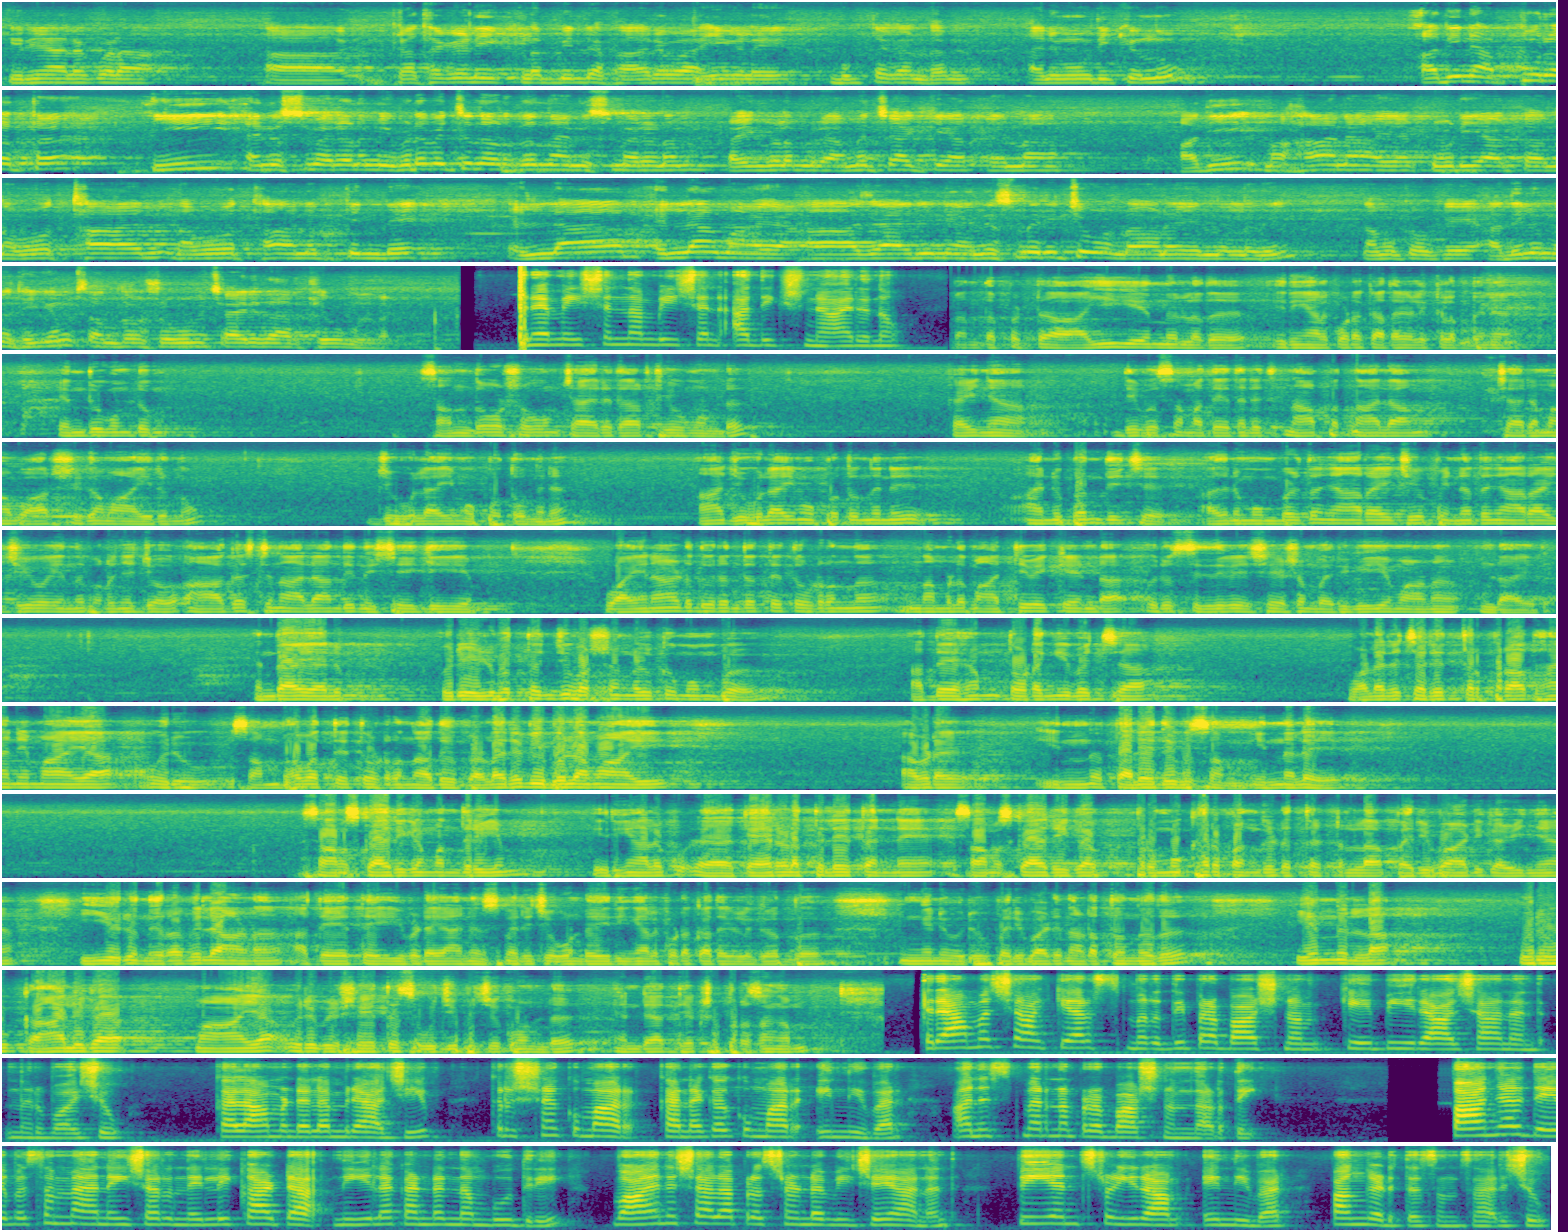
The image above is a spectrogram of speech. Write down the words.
ഇരിഞ്ഞാലക്കുട കഥകളി ക്ലബിന്റെ ഭാരവാഹികളെ മുക്തകണ്ഠം അനുമോദിക്കുന്നു. അതിനപ്പുറത്ത് ഈ അനുസ്മരണം ഇവിടെ വെച്ച് നടത്തുന്ന അനുസ്മരണം പൈങ്കുളം രാമചാക്യാർ എന്ന അതിമഹാനായ കൂടിയാട്ട നവോത്ഥാൻ നവോത്ഥാനത്തിന്റെ എല്ലാം എല്ലാമായ ആ ആചാര്യനെ അനുസ്മരിച്ചുകൊണ്ടാണ് എന്നുള്ളതിൽ നമുക്കൊക്കെ അതിലുമധികം സന്തോഷവും ചാരിതാർത്ഥ്യവുമുണ്ട്. രമേശൻ നമ്പീശൻ അധ്യക്ഷനായിരുന്നു. ബന്ധപ്പെട്ട് ആയി എന്നുള്ളത് ഇരിങ്ങാലക്കുട കഥകളി ക്ലബിന് എന്തുകൊണ്ടും സന്തോഷവും ചാരിതാർത്ഥ്യവുമുണ്ട്. കഴിഞ്ഞ ദിവസം അദ്ദേഹത്തിന്റെ നാൽപ്പത്തിനാലാം ചരമവാർഷികമായിരുന്നു ജൂലൈ മുപ്പത്തൊന്നിന്. ആ ജൂലൈ മുപ്പത്തൊന്നിന് അനുബന്ധിച്ച് അതിന് മുമ്പത്തെ ഞായറാഴ്ചയോ പിന്നത്തെ ഞായറാഴ്ചയോ എന്ന് പറഞ്ഞ് ജോ ആഗസ്റ്റ് നാലാം തീയതി നിശ്ചയിക്കുകയും വയനാട് ദുരന്തത്തെ തുടർന്ന് നമ്മൾ മാറ്റിവെക്കേണ്ട ഒരു സ്ഥിതിവിശേഷം വരികയുമാണ് ഉണ്ടായത്. എന്തായാലും ഒരു എഴുപത്തഞ്ച് വർഷങ്ങൾക്ക് മുമ്പ് അദ്ദേഹം തുടങ്ങി വെച്ച വളരെ ചരിത്ര പ്രാധാന്യമായ ഒരു സംഭവത്തെ തുടർന്ന് അത് വളരെ വിപുലമായി അവിടെ ഇന്ന് തലേ ദിവസം ഇന്നലെ സാംസ്കാരിക മന്ത്രിയും ഇരിങ്ങാലക്കു കേരളത്തിലെ തന്നെ സാംസ്കാരിക പ്രമുഖർ പങ്കെടുത്തിട്ടുള്ള പരിപാടി കഴിഞ്ഞ ഈ ഒരു നിറവിലാണ് അദ്ദേഹത്തെ ഇവിടെ അനുസ്മരിച്ചുകൊണ്ട് ഇരിങ്ങാലക്കുട കഥകളി ക്ലബ്ബ് ഇങ്ങനെ ഒരു പരിപാടി നടത്തുന്നത് എന്നുള്ള ഒരു കാലികമായ ഒരു വിഷയത്തെ സൂചിപ്പിച്ചുകൊണ്ട് എന്റെ അധ്യക്ഷ പ്രസംഗം. രാമചാക്യാർ സ്മൃതി പ്രഭാഷണം കെ ബി രാജാനന്ദ് നിർവഹിച്ചു. കലാമണ്ഡലം രാജീവ് കൃഷ്ണകുമാർ കനകകുമാർ എന്നിവർ അനുസ്മരണ പ്രഭാഷണം നടത്തി. പാഞ്ഞാൾ ദേവസ്വം മാനേജർ നെല്ലിക്കാട്ട് നീലകണ്ഠൻ നമ്പൂതിരി വായനശാല president Vijayanand P N Sreeram എന്നിവർ പങ്കെടുത്ത് സംസാരിച്ചു.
